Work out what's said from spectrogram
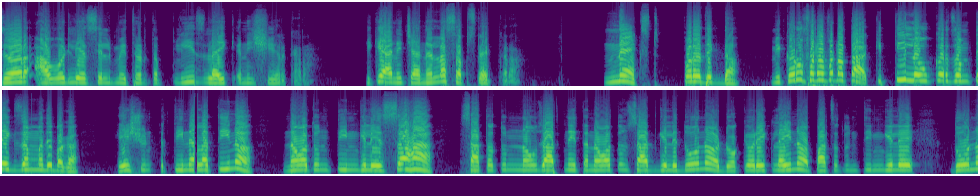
जर आवडली असेल मेथड तर प्लीज लाईक आणि शेअर करा. ठीक आहे? आणि चॅनलला सबस्क्राईब करा. नेक्स्ट परत एकदा. मी करू फटाफट आता. किती लवकर जमते एक्झाममध्ये बघा. हे शून्य तीनाला तीन नवातून तीन गेले सहा. सातातून नऊ जात नाही तर नवातून सात गेले दोन डोक्यावर एक लाईन पाचातून तीन गेले दोन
